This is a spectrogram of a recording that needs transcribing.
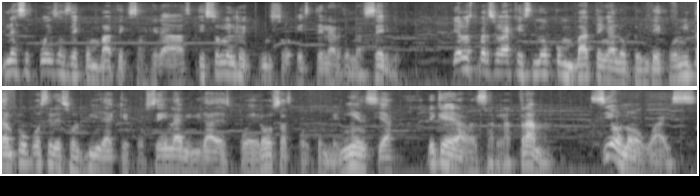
y las secuencias de combate exageradas que son el recurso estelar de la serie. Ya los personajes no combaten a lo pendejo ni tampoco se les olvida que poseen habilidades poderosas por conveniencia de querer avanzar la trama. ¿Sí o no, Wise?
